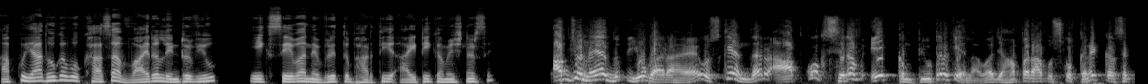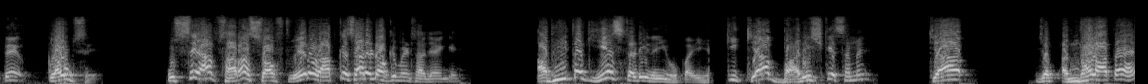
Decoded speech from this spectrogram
आपको याद होगा वो खासा वायरल इंटरव्यू एक सेवानिवृत्त भारतीय आईटी कमिश्नर से? अब जो नया युग आ रहा है, उसके अंदर आपको सिर्फ़ एक कंप्यूटर के अलावा जहाँ पर आप उसको कनेक्ट कर सकते हैं क्लाउड से, उससे आप सारा सॉफ्टवेयर और आपके सारे डॉक्यूमेंट्स आ जाएँगे। अभी तक यह स्टडी नहीं हो पाई है कि क्या बारिश के समय, क्या जब अंधड़ आता है,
